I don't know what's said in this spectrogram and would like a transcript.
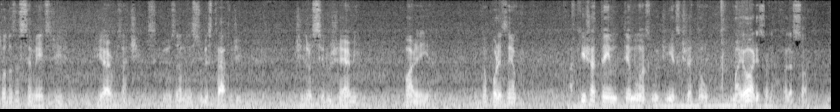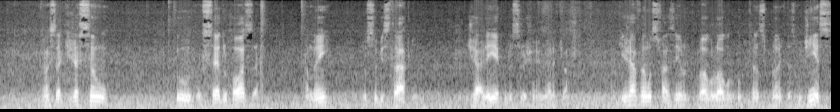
todas as sementes de, de árvores nativas, que usamos em substrato de, de hidrocilo germe com areia. Então, por exemplo, aqui já tem, temos umas mudinhas que já estão maiores, olha, olha só. Então essas aqui já são o, o cedro rosa também no substrato de areia com docilogêmeo. Olha aqui, ó. Aqui já vamos fazer logo logo o transplante das mudinhas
